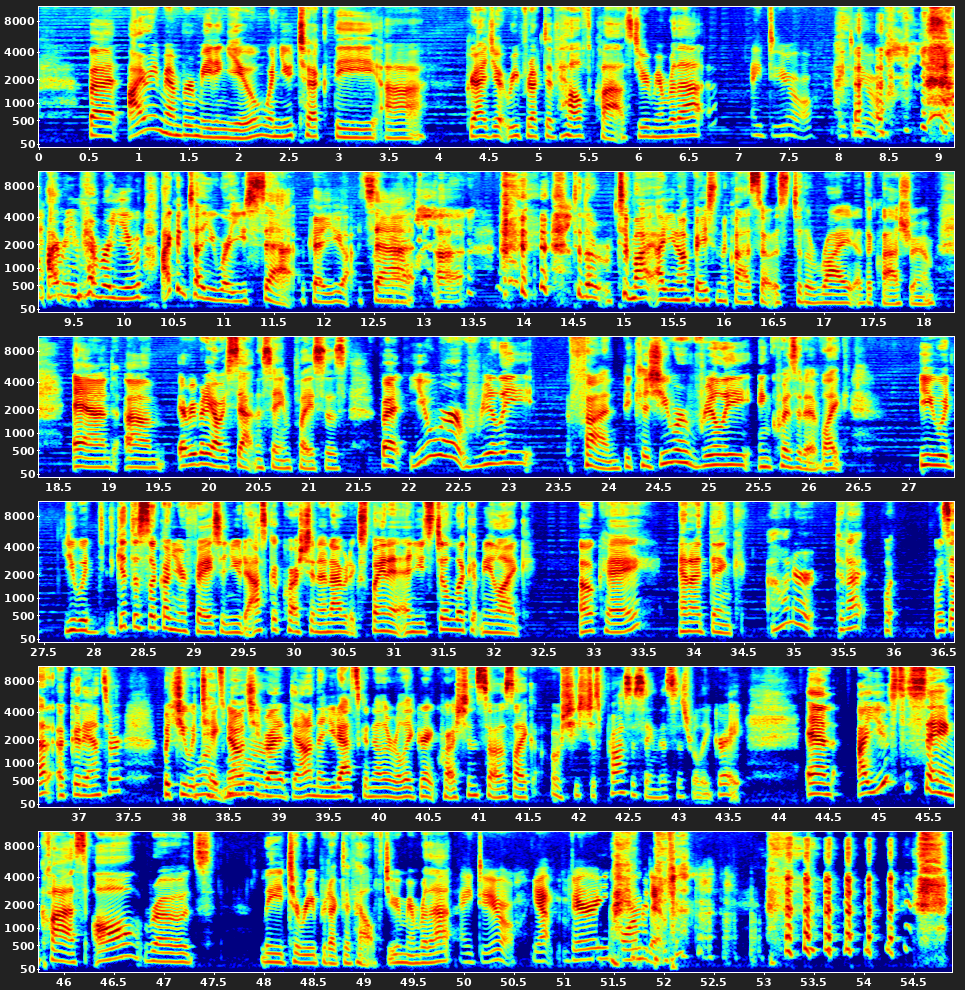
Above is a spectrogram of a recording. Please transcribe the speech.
But I remember meeting you when you took the uh, graduate reproductive health class. Do you remember that? I do. I do. I remember you. I can tell you where you sat. Okay, you sat uh, to the to my. You know, I'm facing the class, so it was to the right of the classroom, and um, everybody always sat in the same places. But you were really fun because you were really inquisitive. Like you would you would get this look on your face, and you'd ask a question, and I would explain it, and you'd still look at me like, okay, and I'd think, I wonder, did I what was that a good answer? But you would Once take notes, more. you'd write it down, and then you'd ask another really great question. So I was like, oh, she's just processing. This is really great. And I used to say in class, all roads lead to reproductive health. Do you remember that? I do. Yep. Very formative.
